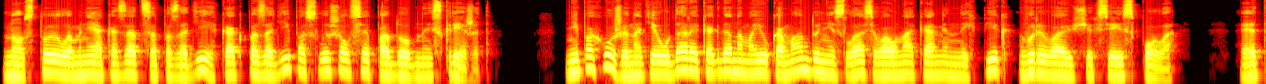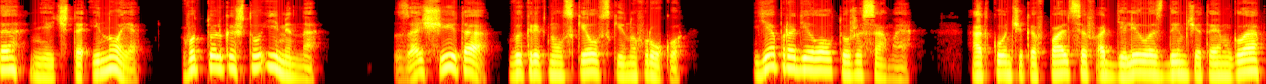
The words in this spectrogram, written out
Но стоило мне оказаться позади, как позади послышался подобный скрежет. Не похоже на те удары, когда на мою команду неслась волна каменных пик, вырывающихся из пола. Это нечто иное. Вот только что именно. «Защита!» – выкрикнул Скелл, вскинув руку. Я проделал то же самое. От кончиков пальцев отделилась дымчатая мгла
